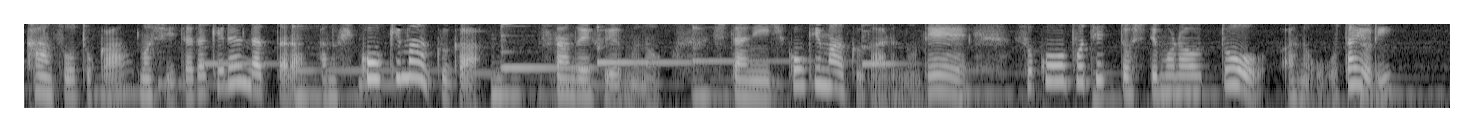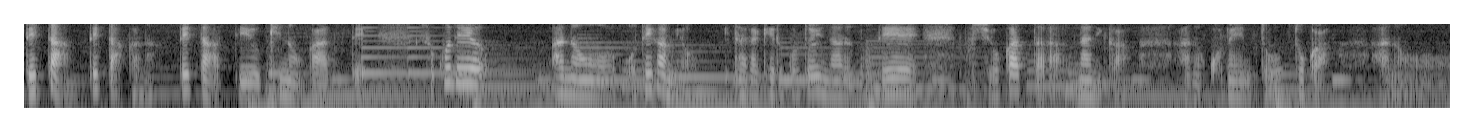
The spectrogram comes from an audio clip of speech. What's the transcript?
感想とかもしいただけるんだったらあの飛行機マークがスタンド FM の下に飛行機マークがあるのでそこをポチッとしてもらうとあのお便りレターレターかな？レターっていう機能があってそこであのお手紙をいただけることになるのでもしよかったら何かあのコメントとかあの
